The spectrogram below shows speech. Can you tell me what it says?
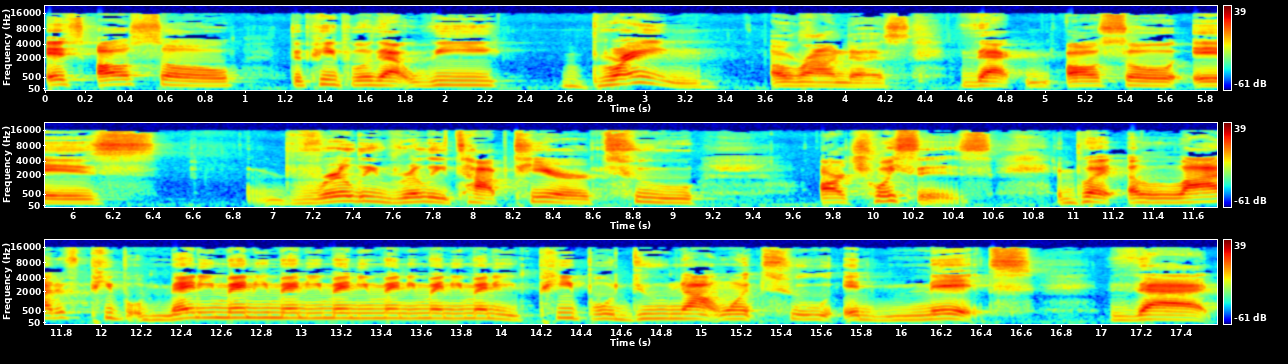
it's also the people that we bring around us that also is really, really top tier to our choices. But a lot of people, many, many, many, many, many, many, many people do not want to admit that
